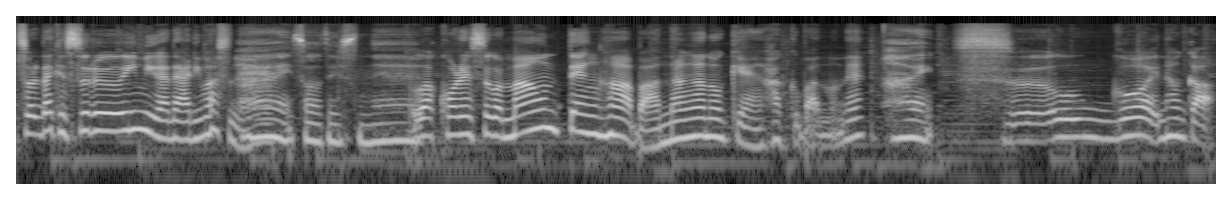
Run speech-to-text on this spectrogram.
それだけする意味がねありますね。はい、そうですね。うわこれすごい。マウンテンハーバー長野県白馬のね。はい。すごい。なんか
